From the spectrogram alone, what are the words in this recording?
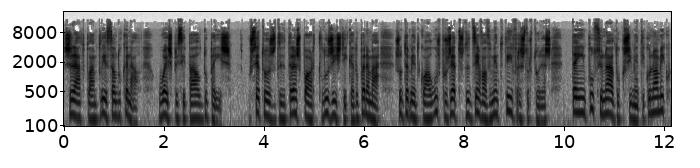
gerado pela ampliação do canal, o eixo principal do país os setores de transporte, logística do Panamá, juntamente com alguns projetos de desenvolvimento de infraestruturas, têm impulsionado o crescimento económico.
